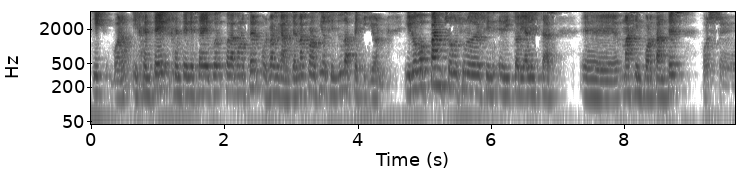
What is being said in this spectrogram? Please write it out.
Y bueno, y gente, gente que se pu- pueda conocer, pues básicamente el más conocido sin duda Petillón. Y luego Pancho, que es uno de los editorialistas eh, más importantes, pues eh,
